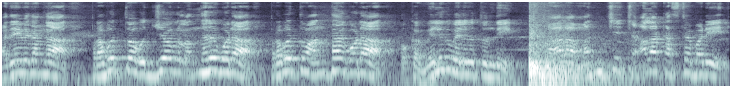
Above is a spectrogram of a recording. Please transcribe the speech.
అదేవిధంగా ప్రభుత్వ ఉద్యోగులందరూ కూడా ప్రభుత్వం అంతా కూడా ఒక వెలుగు వెలుగుతుంది. చాలా మంచి చాలా కష్టపడి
